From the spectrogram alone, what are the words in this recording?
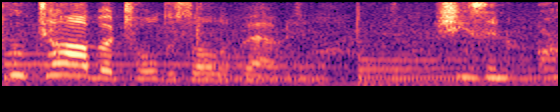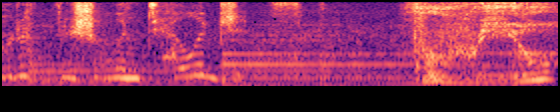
Futaba told us all about it. She's an artificial intelligence. For real?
